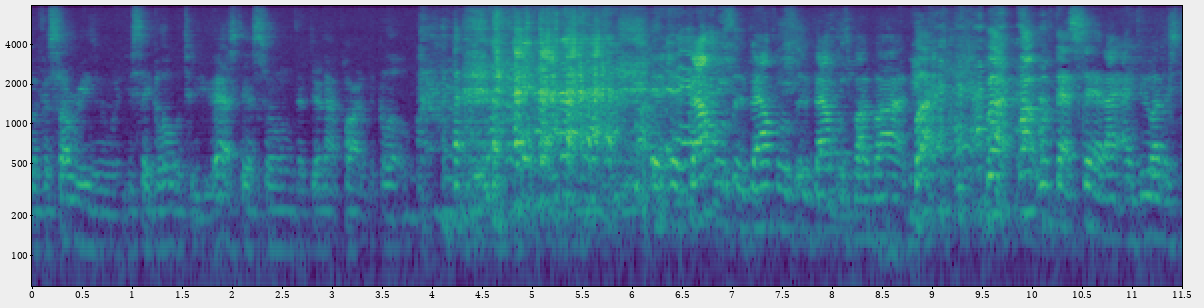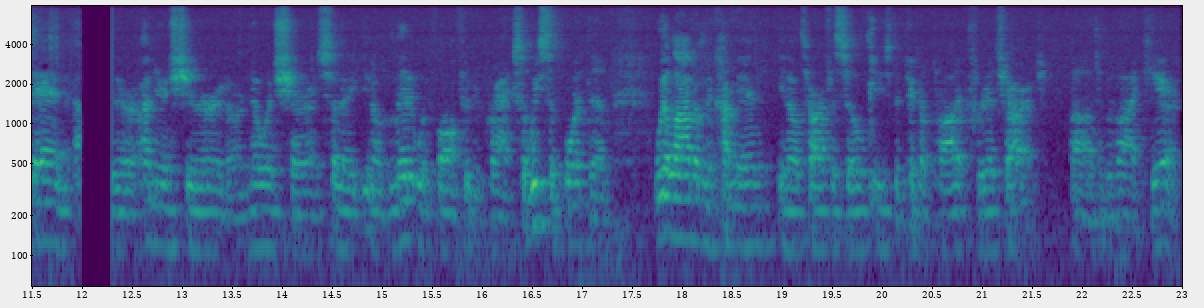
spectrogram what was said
But for some reason, when you say global to the US, they assume that they're not part of the globe. it, it baffles, it baffles, it baffles my mind. But, but, but with that said, I, I do understand uh, they're underinsured or no insurance, so they, you know, lid would fall through the cracks. So we support them. We allow them to come in, you know, to our facilities to pick up product free of charge, uh, to provide care.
